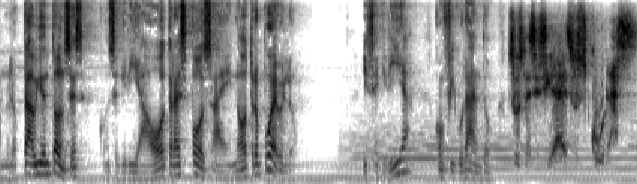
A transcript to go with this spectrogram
Manuel Octavio entonces conseguiría otra esposa en otro pueblo y seguiría configurando sus necesidades oscuras.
